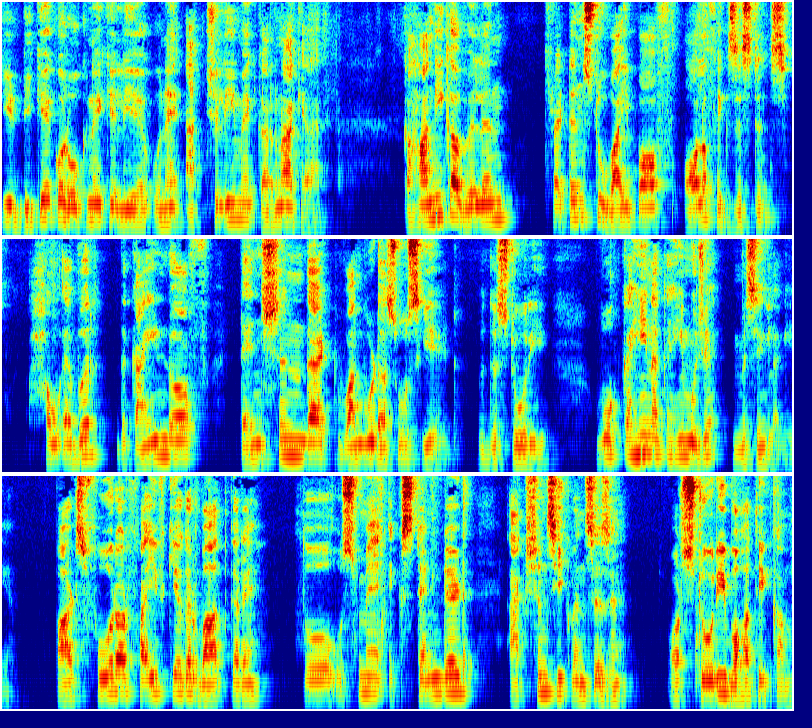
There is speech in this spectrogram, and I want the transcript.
कि डीके को रोकने के लिए उन्हें एक्चुअली में करना क्या है। कहानी का villain threatens to wipe off all of existence however the kind of tension that one would associate with the story वो कहीं ना कहीं मुझे मिसिंग लगी है। पार्ट्स फोर और फाइव की अगर बात करें तो उसमें एक्सटेंडेड एक्शन सीक्वेंसेस हैं और स्टोरी बहुत ही कम।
